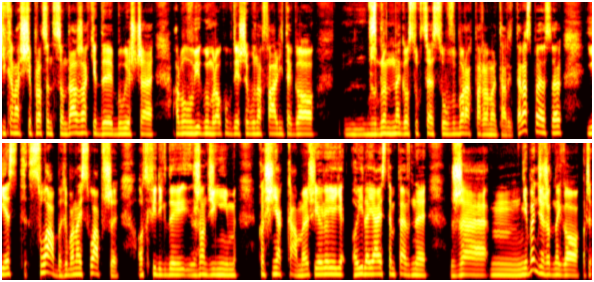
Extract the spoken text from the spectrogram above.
kilkanaście procent w sondażach, kiedy był jeszcze, albo w ubiegłym roku, gdy jeszcze był na fali tego mm, względnego sukcesu w wyborach parlamentarnych. Teraz PSL jest słaby, chyba najsłabszy od chwili, gdy rządzi nim Kosiniak-Kamysz i o ile, o ile ja jestem pewny, że mm, nie będzie żadnego, znaczy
